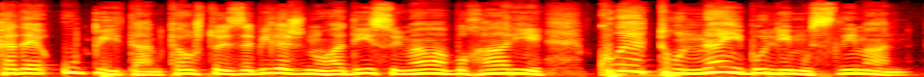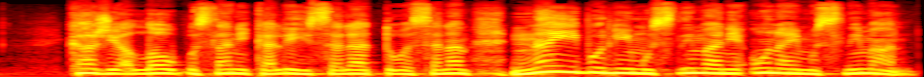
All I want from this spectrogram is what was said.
kada je upitan, kao što je zabilježeno u hadisu imama Buharije, ko je to najbolji musliman? Kaže Allahu poslanik alihi salatu wasalam, najbolji musliman je onaj musliman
